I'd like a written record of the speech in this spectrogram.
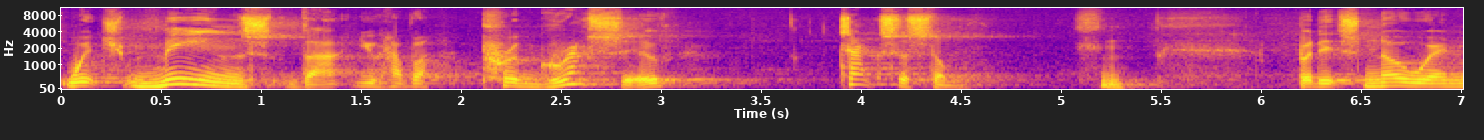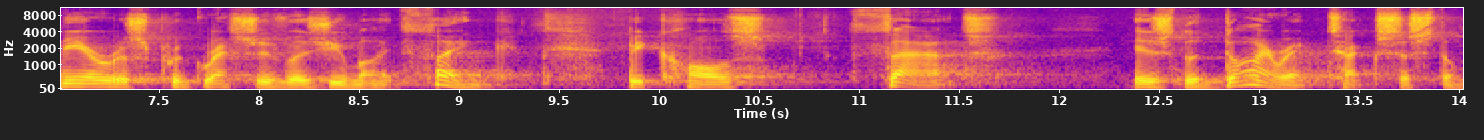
which means that you have a progressive tax system. but it's nowhere near as progressive as you might think, because that is the direct tax system.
